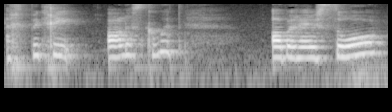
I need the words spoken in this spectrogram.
echt wirklich alles gut. Aber er war so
